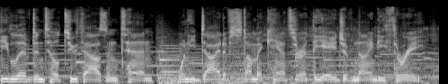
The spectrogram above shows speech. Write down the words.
He lived until 2010, when he died of stomach cancer at the age of 93.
